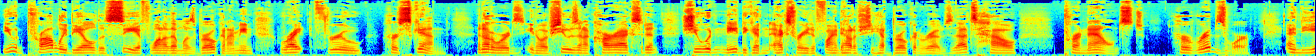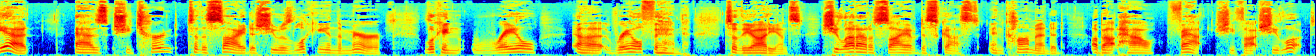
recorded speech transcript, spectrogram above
you would probably be able to see if one of them was broken. I mean, right through her skin. In other words, you know, if she was in a car accident, she wouldn't need to get an x ray to find out if she had broken ribs. That's how pronounced her ribs were. And yet, as she turned to the side as she was looking in the mirror, looking rail uh, rail thin to the audience, she let out a sigh of disgust and commented about how fat she thought she looked.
